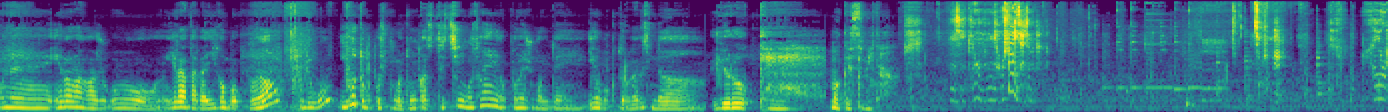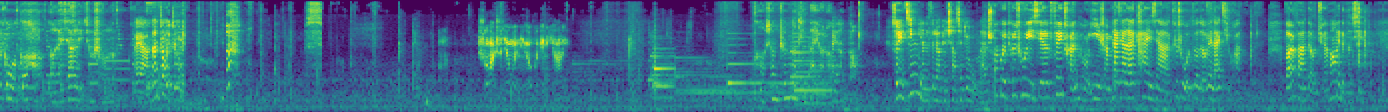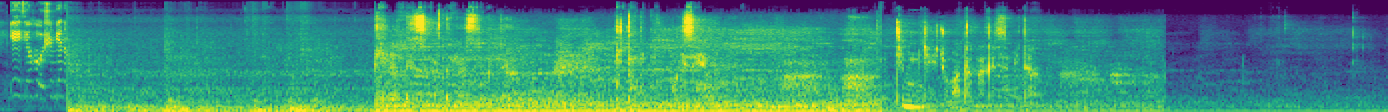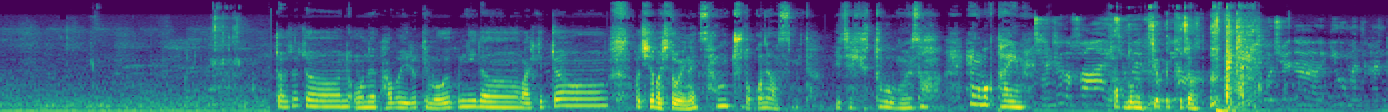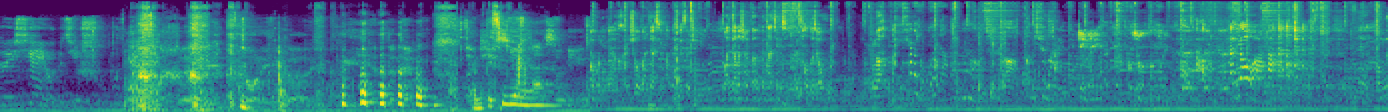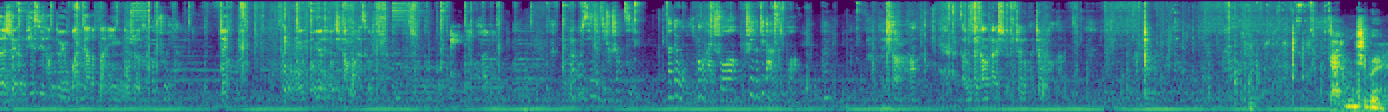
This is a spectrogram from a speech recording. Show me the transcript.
오늘 일어나가지고 일하다가 이거 먹고요. 그리고 이것도 먹고 싶은 거예요. 돈까스 제 친구 성현이가 보내준 건데 이거 먹도록 하겠습니다. 요렇게 먹겠습니다. 서비스가 끝났습니다. 부탁님 보이세요? 찜질 좀 하다 가겠습니다. 짜자잔 오늘 밥을 이렇게 먹을 겁니다 맛있겠죠? 어 진짜 맛있어 보이네 상추도 꺼내왔습니다 이제 유튜브 보면서 행복 타임 밥 너무 귀엽게 푸자 잘 먹겠습니다 탕집을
